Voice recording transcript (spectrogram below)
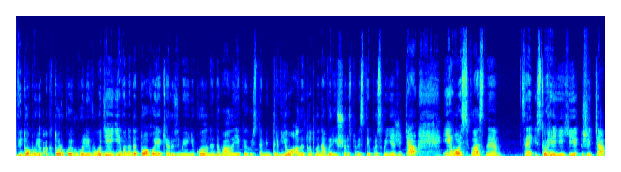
відомою акторкою в Голлівуді, і вона до того, як я розумію, ніколи не давала якихось там інтерв'ю, але тут вона вирішує розповісти про своє життя. І ось, власне. Це історія її життя.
